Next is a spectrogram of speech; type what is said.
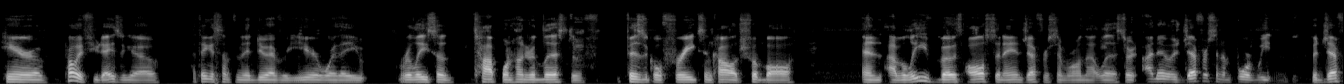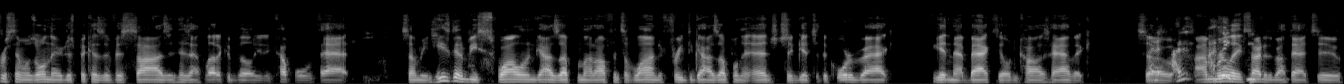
here probably a few days ago. I think it's something they do every year where they release a top 100 list of physical freaks in college football. And I believe both Alston and Jefferson were on that list. Or I know it was Jefferson and Ford Wheaton, but Jefferson was on there just because of his size and his athletic ability to couple with that. So I mean, he's going to be swallowing guys up on that offensive line to free the guys up on the edge to get to the quarterback, get in that backfield and cause havoc. So I- I- I, am I really think he- excited about that too.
